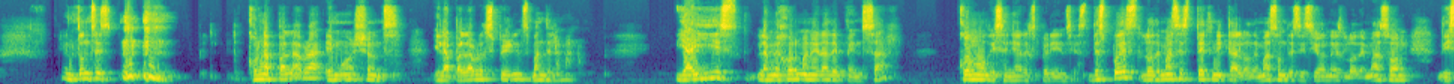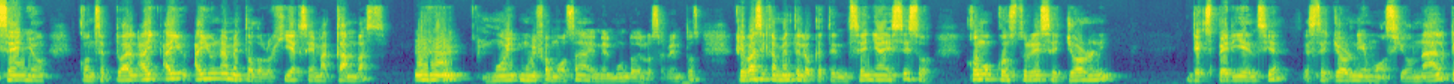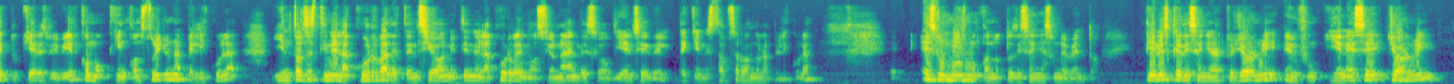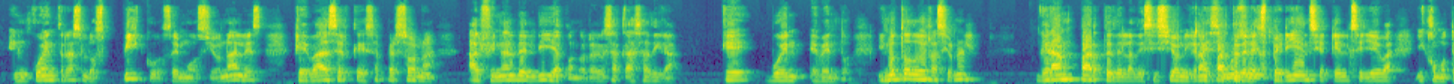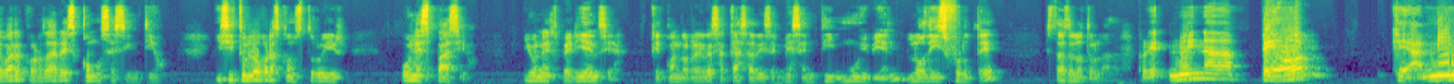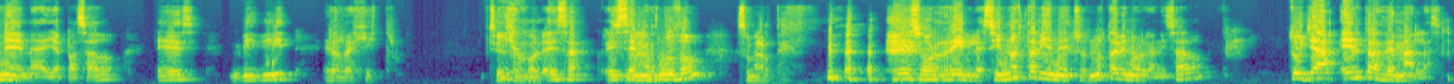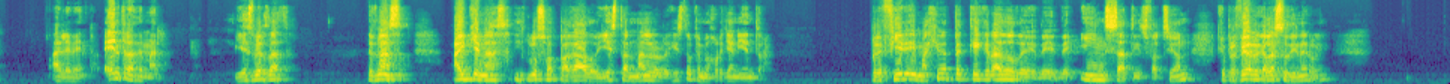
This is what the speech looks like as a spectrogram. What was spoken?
Entonces, con la palabra emotions y la palabra experience van de la mano. Y ahí es la mejor manera de pensar cómo diseñar experiencias. Después, lo demás es técnica, lo demás son decisiones, lo demás son diseño conceptual. Hay, hay, hay una metodología que se llama Canvas, muy, muy famosa en el mundo de los eventos, que básicamente lo que te enseña es eso, cómo construir ese journey de experiencia, ese journey emocional que tú quieres vivir, como quien construye una película y entonces tiene la curva de tensión y tiene la curva emocional de su audiencia y de, de quien está observando la película. Es lo mismo cuando tú diseñas un evento. Tienes que diseñar tu journey y en ese journey encuentras los picos emocionales que va a hacer que esa persona al final del día, cuando regresa a casa, diga, qué buen evento. Y no todo es racional. Gran parte de la decisión y gran parte de la experiencia que él se lleva y como te va a recordar es cómo se sintió. Y si tú logras construir un espacio y una experiencia que cuando regresa a casa dice, me sentí muy bien, lo disfruté, estás del otro lado. Porque no hay nada peor que a mí me, me haya pasado, es vivir el registro. Híjole, esa, ese embudo. Es un arte. es horrible. Si no está bien hecho, no está bien organizado, tú ya entras de malas al evento. Entras de mal. Y es verdad. Es más, hay quien incluso ha pagado y es tan mal el registro que mejor ya ni entra. Prefiere, imagínate qué grado de, insatisfacción que prefiere regalar su dinero. ¿eh?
